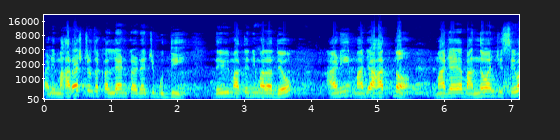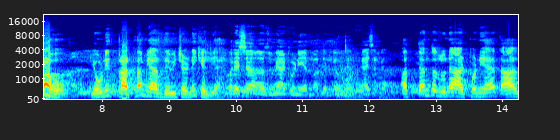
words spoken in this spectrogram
आणि महाराष्ट्राचं कल्याण करण्याची बुद्धी देवी मातेनी मला देव आणि माझ्या हातनं माझ्या या बांधवांची सेवा हो एवढीच प्रार्थना मी आज देवीचरणी केली आहे. बऱ्याचशा जुन्या आठवणी आहेत मातोंडगावच्या काय सांगा अत्यंत जुन्या आठवणी आहेत. आज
